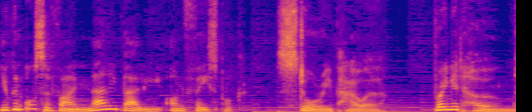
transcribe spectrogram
You can also find Nal'ibali on Facebook. Story Power. Bring it home.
